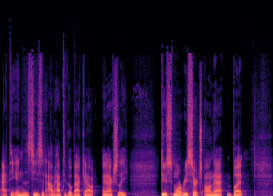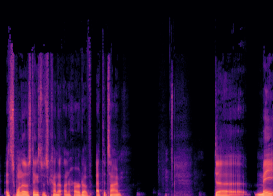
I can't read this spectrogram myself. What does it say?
at the end of the season. I would have to go back out and actually do some more research on that, but it's one of those things that was kind of unheard of at the time. The May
